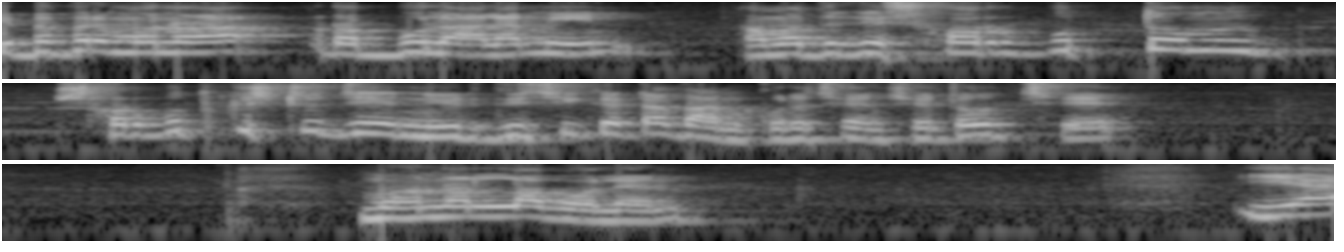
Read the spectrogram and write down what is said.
এ ব্যাপারে মনে রব্বুল আলমিন আমাদেরকে সর্বোত্তম, সর্বোৎকৃষ্ট যে নির্দেশিকাটা দান করেছেন সেটা হচ্ছে, মোহন আল্লাহ বলেন, ইয়া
